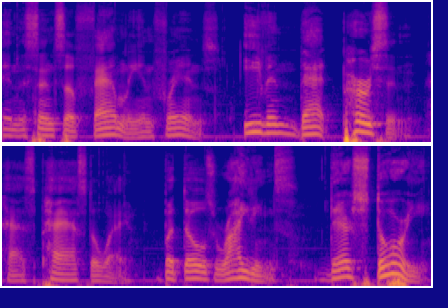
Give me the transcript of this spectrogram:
in the sense of family and friends, even that person has passed away. But those writings, their story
